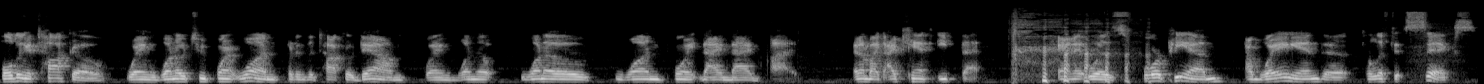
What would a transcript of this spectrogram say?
holding a taco, weighing 102.1, putting the taco down, weighing 10, 1.995. And I'm like, I can't eat that. and it was 4 p.m. I'm weighing in to, to lift at 6,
